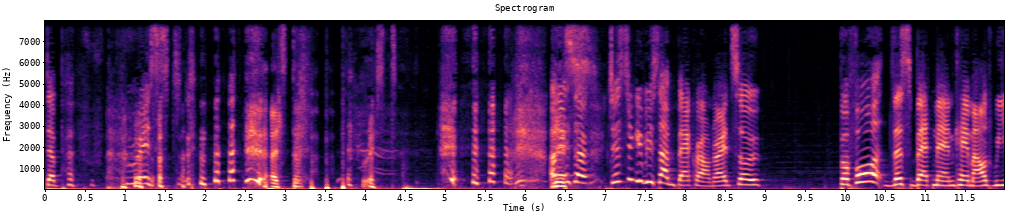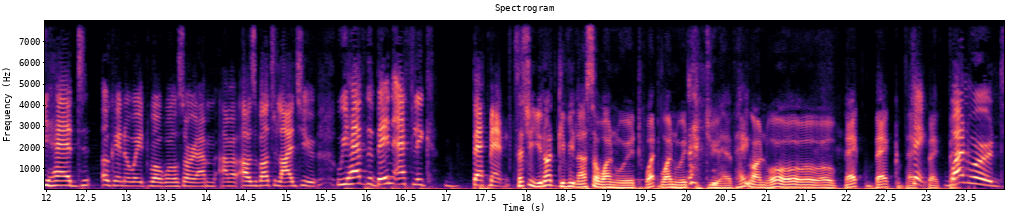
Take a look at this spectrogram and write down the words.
Depressed. it's depressed. Okay, Yes. so just to give you some background, right? So before this Batman came out, we had okay, no wait, well, well, sorry, I'm, I'm I was about to lie to you. We have the Ben Affleck Batman. Sachi, you're not giving us a one word. What one word do you have? Hang on. Whoa, whoa, whoa, whoa. Back, back, back, back, back. one word.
